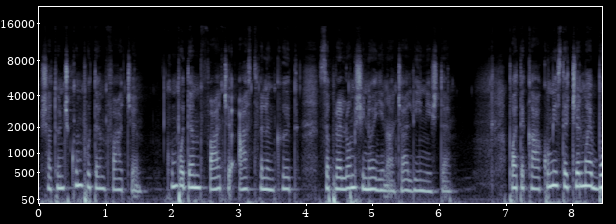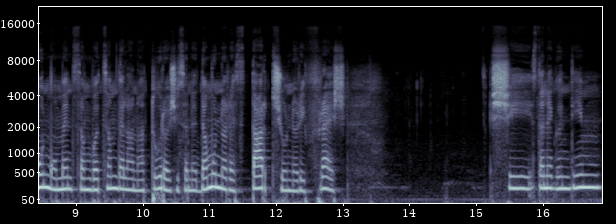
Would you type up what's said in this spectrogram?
Și atunci cum putem face? Cum putem face astfel încât să preluăm și noi din acea liniște? Poate că acum este cel mai bun moment să învățăm de la natură și să ne dăm un restart și un refresh și să ne gândim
